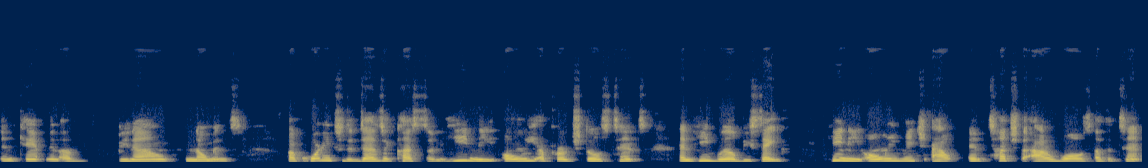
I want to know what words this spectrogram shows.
encampment of Bedouin nomads. According to the desert custom, he need only approach those tents and he will be safe. He need only reach out and touch the outer walls of the tent,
